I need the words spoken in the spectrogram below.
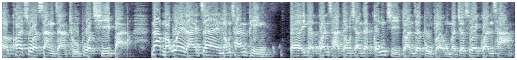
呃快速的上涨突破七百。那么未来在农产品的一个观察动向，在供给端。这部分我们就是会观察，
